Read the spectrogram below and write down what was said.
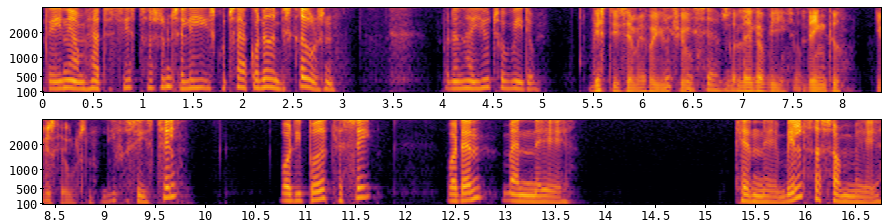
blev enige om her til sidst? Så synes jeg lige, I skulle tage at gå ned i beskrivelsen på den her YouTube-video. Hvis de ser med på YouTube, ser med så lægger vi YouTube. linket i beskrivelsen. lige præcis til, hvor de både kan se, hvordan man øh, kan øh, melde sig som, øh,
